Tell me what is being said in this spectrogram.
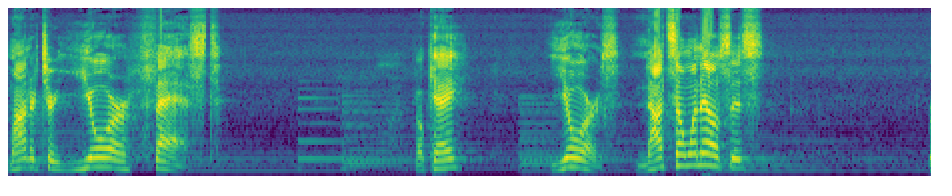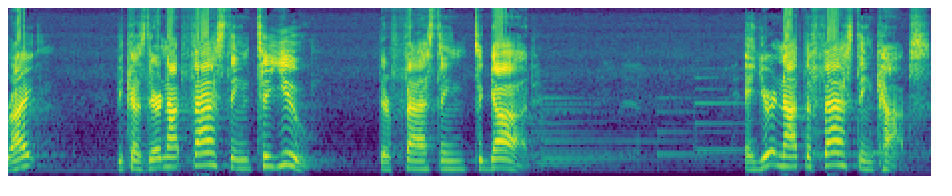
Monitor your fast. Okay? Yours, not someone else's. Right? Because they're not fasting to you, they're fasting to God. And you're not the fasting cops.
